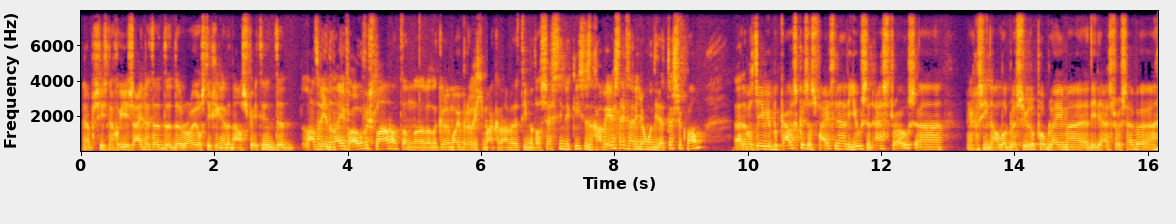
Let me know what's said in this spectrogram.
ja, precies. Nou goed, je zei het, de, de Royals die gingen daarna als 14. laten we die dan even overslaan, want dan, eh, dan kunnen we een mooi bruggetje maken naar het team dat als 16e kiest. Dus dan gaan we eerst even naar de jongen die daartussen kwam. Uh, dat was J.W. Bukowskis als 15e naar de Houston Astros. Uh, en gezien alle blessureproblemen die de Astros hebben,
